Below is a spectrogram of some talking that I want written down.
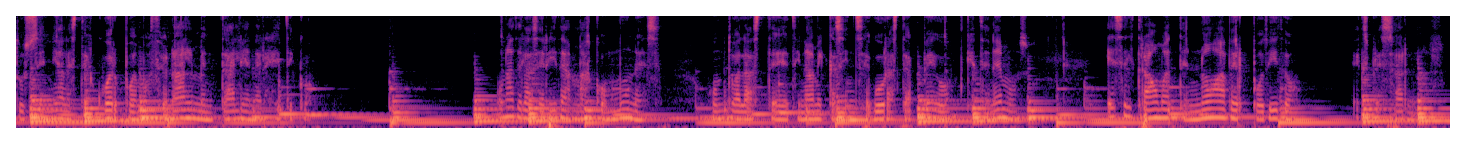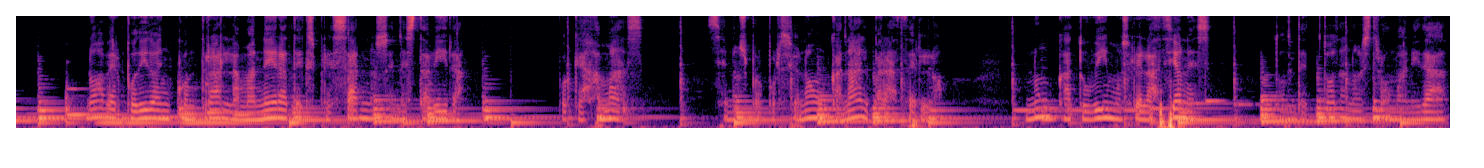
tus señales del cuerpo emocional, mental y energético. Una de las heridas más comunes, junto a las de dinámicas inseguras de apego que tenemos, es el trauma de no haber podido expresarnos, no haber podido encontrar la manera de expresarnos en esta vida, porque jamás se nos proporcionó un canal para hacerlo. Nunca tuvimos relaciones donde toda nuestra humanidad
